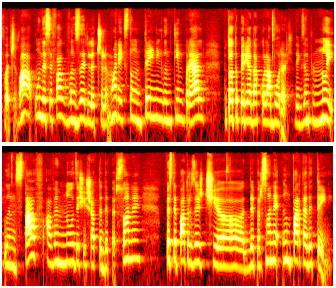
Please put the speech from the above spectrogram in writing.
fă ceva, unde se fac vânzările cele mari, există un training în timp real pe toată perioada colaborării. De exemplu, noi în staff avem 97 de persoane, peste 40 uh, de persoane în partea de training.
